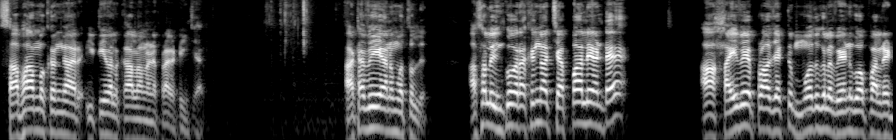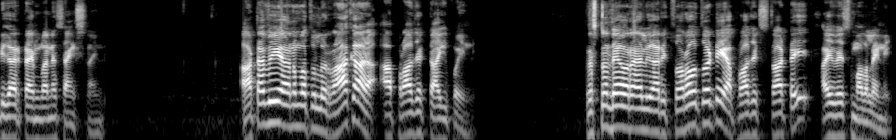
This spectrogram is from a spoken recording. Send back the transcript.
సభాముఖంగా ఇటీవల కాలంలోనే ప్రకటించారు. అటవీ అనుమతులు. అసలు ఇంకో రకంగా చెప్పాలి అంటే ఆ హైవే ప్రాజెక్టు మోదుగుల వేణుగోపాల్ రెడ్డి గారి టైంలోనే శాంక్షన్ అయింది. అటవీ అనుమతులు రాక ఆ ప్రాజెక్ట్ ఆగిపోయింది. కృష్ణదేవరాయలు గారి చొరవతోటి ఆ ప్రాజెక్ట్ స్టార్ట్ అయ్యి హైవేస్ మొదలైనవి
